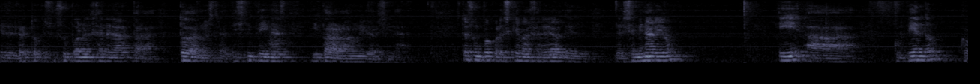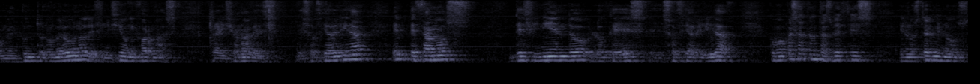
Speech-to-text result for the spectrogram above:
el reto que se supone en general para todas nuestras disciplinas y para la universidad. Esto es un poco el esquema general del, del seminario y a, cumpliendo con el punto número uno, definición y formas tradicionales de sociabilidad, empezamos definiendo lo que es eh, sociabilidad. Como pasa tantas veces en los términos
